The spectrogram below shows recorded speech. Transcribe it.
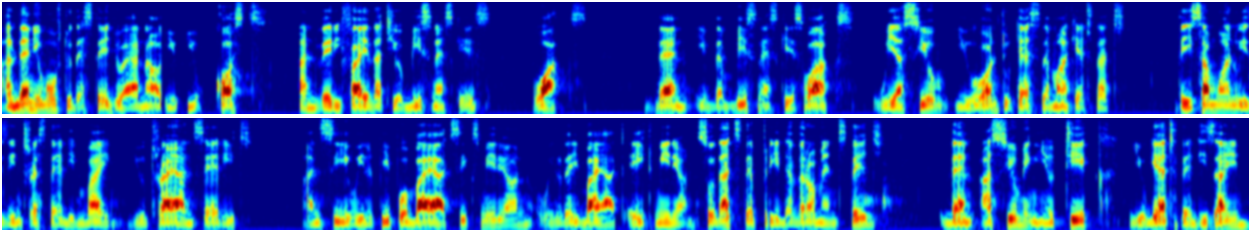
And then you move to the stage where now you, you cost and verify that your business case works. Then, if the business case works, we assume you want to test the market that there is someone who is interested in buying. You try and sell it and see will people buy at 6 million? Will they buy at 8 million? So that's the pre development stage. Then, assuming you tick, you get the design,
